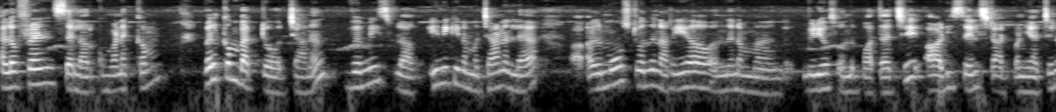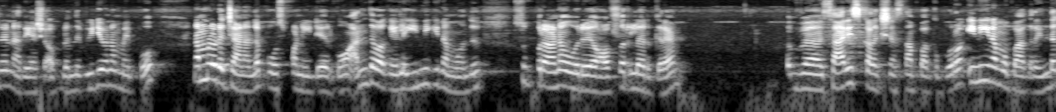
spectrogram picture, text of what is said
ஹலோ ஃப்ரெண்ட்ஸ் எல்லாருக்கும் வணக்கம். Welcome back to our channel வெமிஸ் vlog. இன்றைக்கி நம்ம சேனலில் ஆல்மோஸ்ட் வந்து நிறையா வந்து நம்ம வீடியோஸ் வந்து பார்த்தாச்சு. ஆடி சேல் ஸ்டார்ட் பண்ணியாச்சுன்னு நிறையா ஷாப்லேருந்து வீடியோ நம்ம இப்போது நம்மளோட சேனலில் போஸ்ட் பண்ணிகிட்டே இருக்கோம். அந்த வகையில் இன்றைக்கி நம்ம வந்து சூப்பரான ஒரு ஆஃபரில் இருக்கிற சாரீஸ் கலெக்ஷன்ஸ் தான் பார்க்க போகிறோம் இனி நம்ம பார்க்குற இந்த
